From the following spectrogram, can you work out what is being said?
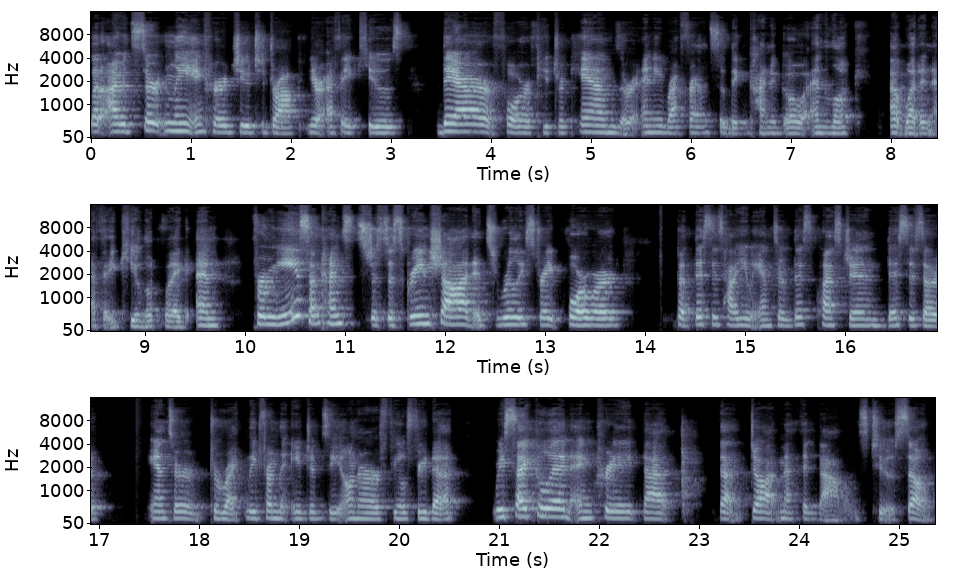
but I would certainly encourage you to drop your FAQs there for future CAMs or any reference so they can kind of go and look at what an FAQ looks like. And for me, sometimes it's just a screenshot, it's really straightforward but this is how you answer this question. This is a answer directly from the agency owner. Feel free to recycle it and create that that dot method balance too. So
